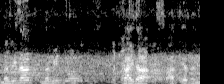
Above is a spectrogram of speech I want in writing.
नवीन नवीन जो कायदा भारतीय नवीन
